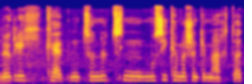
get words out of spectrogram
Möglichkeiten zu nutzen. Musik haben wir schon gemacht dort.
